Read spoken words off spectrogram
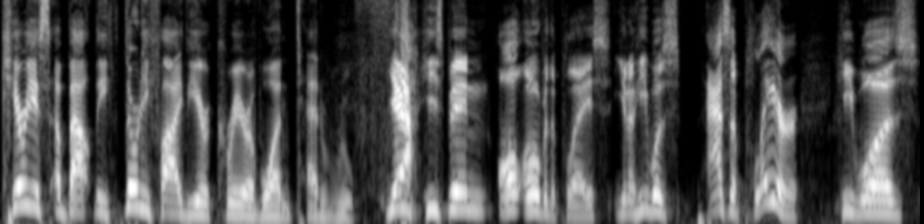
Curious about the 35 year career of one Ted Roof. Yeah, he's been all over the place. You know, he was, as a player, he was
